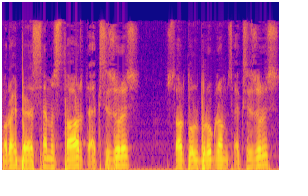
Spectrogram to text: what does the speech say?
بروح بالرسام start accessories start all programs accessories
